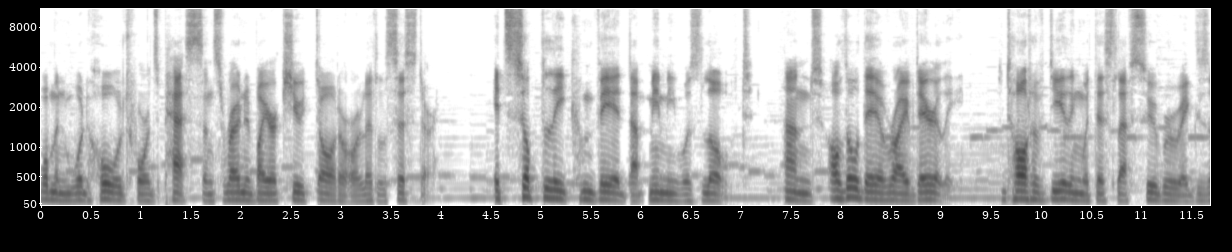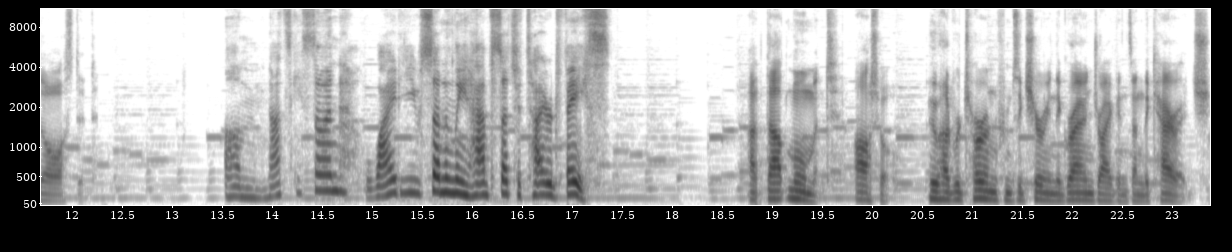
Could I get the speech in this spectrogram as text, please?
woman would hold towards pests and surrounded by her cute daughter or little sister. It subtly conveyed that Mimi was loved, and although they arrived early, the thought of dealing with this left Subaru exhausted. Um, Natsuki-san, why do you suddenly have such a tired face? At that moment, Otto, who had returned from securing the ground dragons and the carriage,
